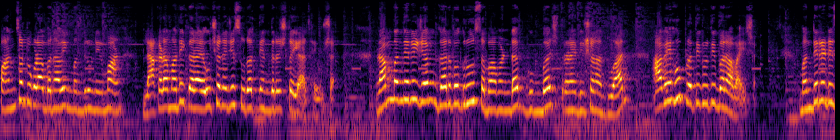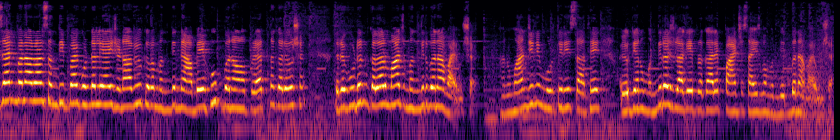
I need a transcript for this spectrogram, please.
પાંચસો ટુકડા બનાવી મંદિરનું નિર્માણ લાકડામાંથી કરાયું છે અને જે સુરતની અંદર જ તૈયાર થયું છે. રામ મંદિરની જેમ ગર્ભગૃહ સભા મંડપ ગુંબજ ત્રણેય દિશાના દ્વાર આબેહૂબ પ્રતિકૃતિ બનાવાય છે. મંદિરની ડિઝાઇન બનાવનાર સંદીપભાઈ ગુંડલિયાએ જણાવ્યું કે અમે મંદિરને આબેહૂબ બનાવવાનો પ્રયત્ન કર્યો છે. ત્યારે કલરમાં જ મંદિર બનાવાયું છે. હનુમાનજીની મૂર્તિની સાથે અયોધ્યાનું મંદિર જ લાગે એ પ્રકારે પાંચ સાઇઝમાં મંદિર બનાવાયું છે.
